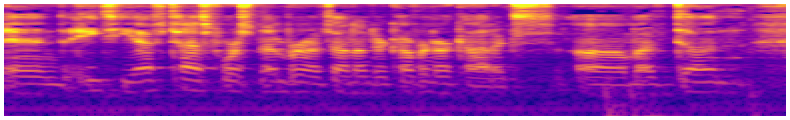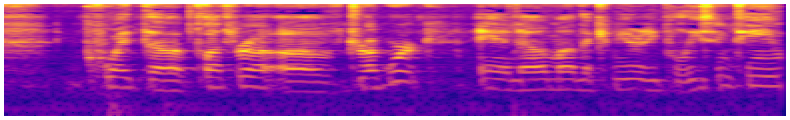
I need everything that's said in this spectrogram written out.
and ATF task force member. I've done undercover narcotics. Um, I've done quite the plethora of drug work, and now I'm on the community policing team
